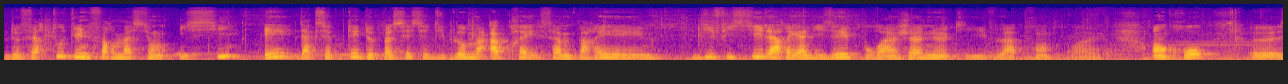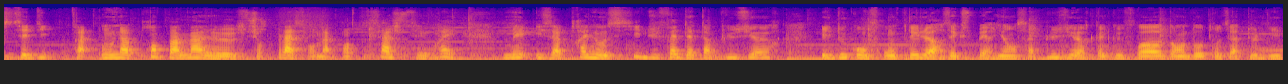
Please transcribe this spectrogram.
de faire toute une formation ici et d'accepter de passer ces diplômes après. Ça me paraît difficile à réaliser pour un jeune qui veut apprendre. Quoi. En gros, euh, dit, on apprend pas mal euh, sur place en apprentissage, c'est vrai, mais ils apprennent aussi du fait d'être à plusieurs et de confronter leurs expériences à plusieurs, quelquefois dans d'autres ateliers.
